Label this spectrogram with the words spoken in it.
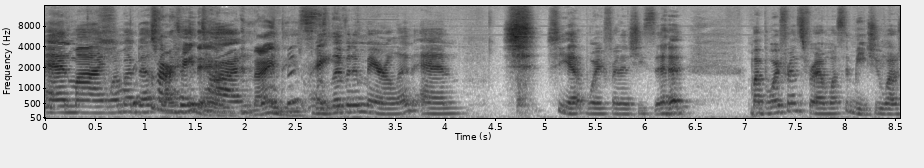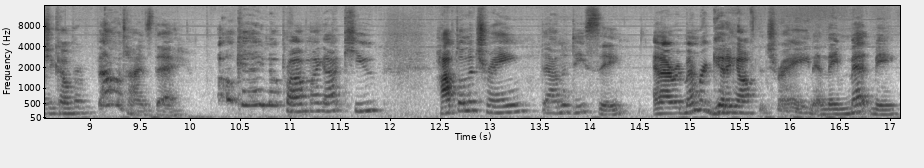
Okay. And my one of my best friends at the time Nineties. was living in Maryland, and she had a boyfriend, and she said, "My boyfriend's friend wants to meet you. Why don't you come for Valentine's Day?" Okay, no problem. I got cute. Hopped on a train down to DC, and I remember getting off the train, and they met me.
